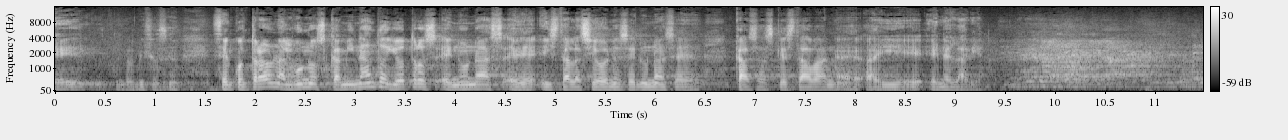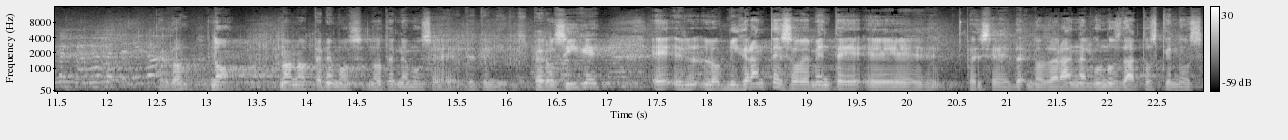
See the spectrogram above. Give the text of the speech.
Eh, se encontraron algunos caminando y otros en unas instalaciones, en unas casas que estaban ahí en el área. ¿Perdón? No, no, no tenemos, no tenemos eh, detenidos. Pero sigue, eh, los migrantes obviamente eh, pues, nos darán algunos datos que nos,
